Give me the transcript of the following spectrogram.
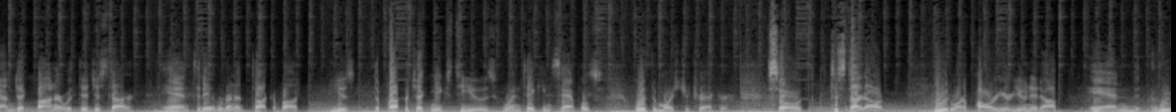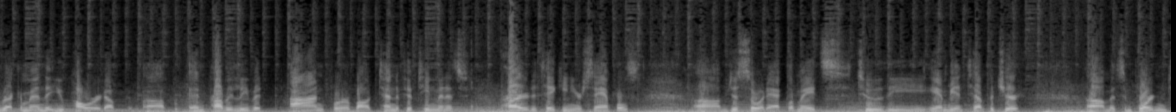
I'm Dick Bonner with Digi-Star, and today we're going to talk about use the proper techniques to use when taking samples with the moisture tracker. So to start out, you would want to power your unit up, and we recommend that you power it up uh, and probably leave it on for about 10 to 15 minutes prior to taking your samples, um, just so it acclimates to the ambient temperature. Um, it's important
